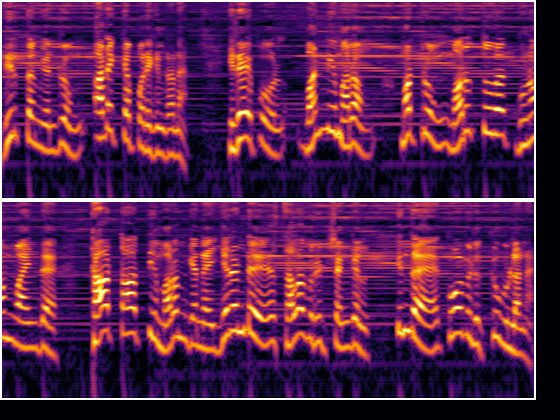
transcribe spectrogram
தீர்த்தம் என்றும் அழைக்கப்படுகின்றன. இதேபோல் வன்னி மரம் மற்றும் மருத்துவ குணம் வாய்ந்த காட்டாத்தி மரம் என இரண்டு ஸ்தல விருட்சங்கள் இந்த கோவிலுக்கு உள்ளன.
